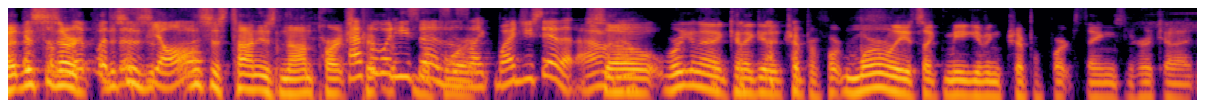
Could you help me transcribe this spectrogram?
but this is our this, this, is y'all. this is Tanya's non-park. Half trip of what he says report. is like, why'd you say that? I don't so know. we're gonna kind of get a trip report. Normally, it's like me giving trip report things and her kind of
